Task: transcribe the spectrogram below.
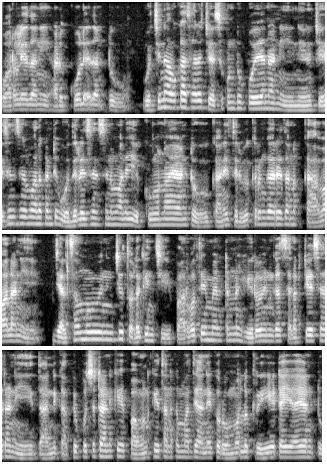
కోరలేదని, అడుక్కోలేదంటూ, వచ్చిన అవకాశాలు చేసుకుంటూ పోయానని, నేను చేసిన సినిమాల కంటే వదిలేసిన సినిమాలే ఎక్కువున్నాయంటూ, కానీ త్రివిక్రమ్ గారే తనకు కావాలని 'జల్సా' మూవీ నుంచి తొలగించి పార్వతీ మెల్టన్‌ను హీరోయిన్‌గా సెలెక్ట్ చేశారని, దాన్ని కప్పిపుచ్చటానికే పవన్‌కి తనకు మధ్య అనేక రూమర్లు క్రియేట్ అయ్యాయంటూ,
